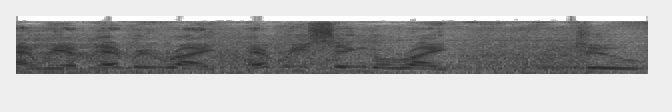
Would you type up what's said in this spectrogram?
and we have every right, every single right, to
